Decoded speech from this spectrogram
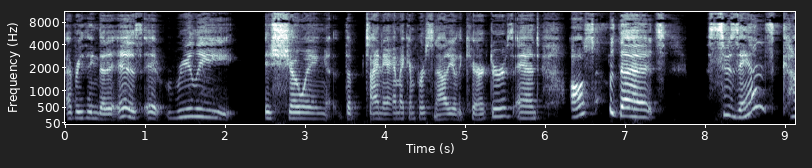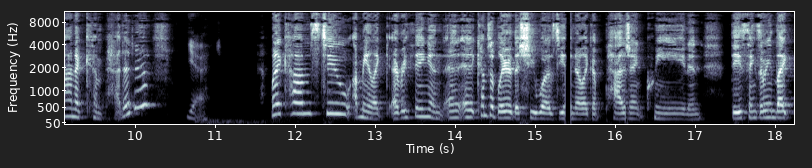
everything that it is. It really is showing the dynamic and personality of the characters, and also that Suzanne's kind of competitive Yeah. when it comes to i mean like everything and, and, and it comes up later that she was you know like a pageant queen and these things i mean like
